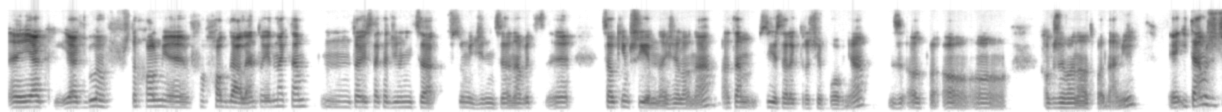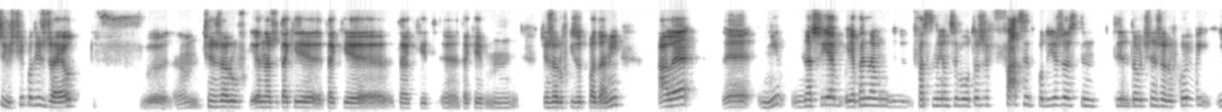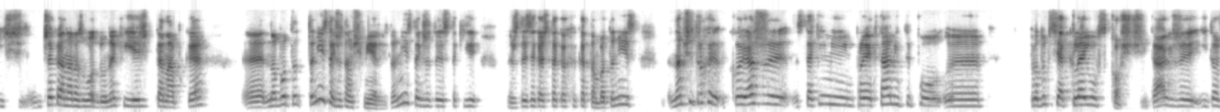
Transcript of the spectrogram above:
jak, jak byłem w Sztokholmie, w Hogdalen, to jednak tam mm, to jest taka dzielnica, w sumie dzielnica nawet e, całkiem przyjemna zielona, a tam jest elektrociepłownia z, o, o, ogrzewana odpadami i tam rzeczywiście podjeżdżają ciężarówki, znaczy takie, takie, takie, takie mm, ciężarówki z odpadami, ale e, nie, znaczy ja, ja pamiętam, fascynujące było to, że facet podjeżdża z tym, tym, tą ciężarówką i, i czeka na rozładunek i jeść kanapkę E, no bo to, to nie jest tak, że tam śmierdzi. To nie jest tak, że to jest taki, że to jest jakaś taka hekatomba. To nie jest. Nam się trochę kojarzy z takimi projektami typu y, produkcja klejów z kości, tak? Że i to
